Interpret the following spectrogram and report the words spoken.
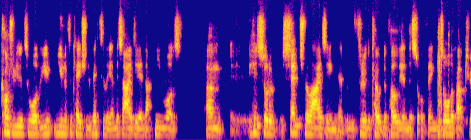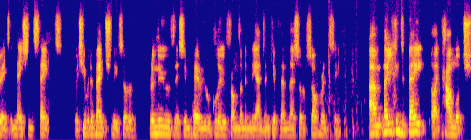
contributed toward the unification of Italy and this idea that he was um, his sort of centralizing through the Code Napoleon, this sort of thing, was all about creating nation states, which he would eventually sort of remove this imperial glue from them in the end and give them their sort of sovereignty. Um, now you can debate like how much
